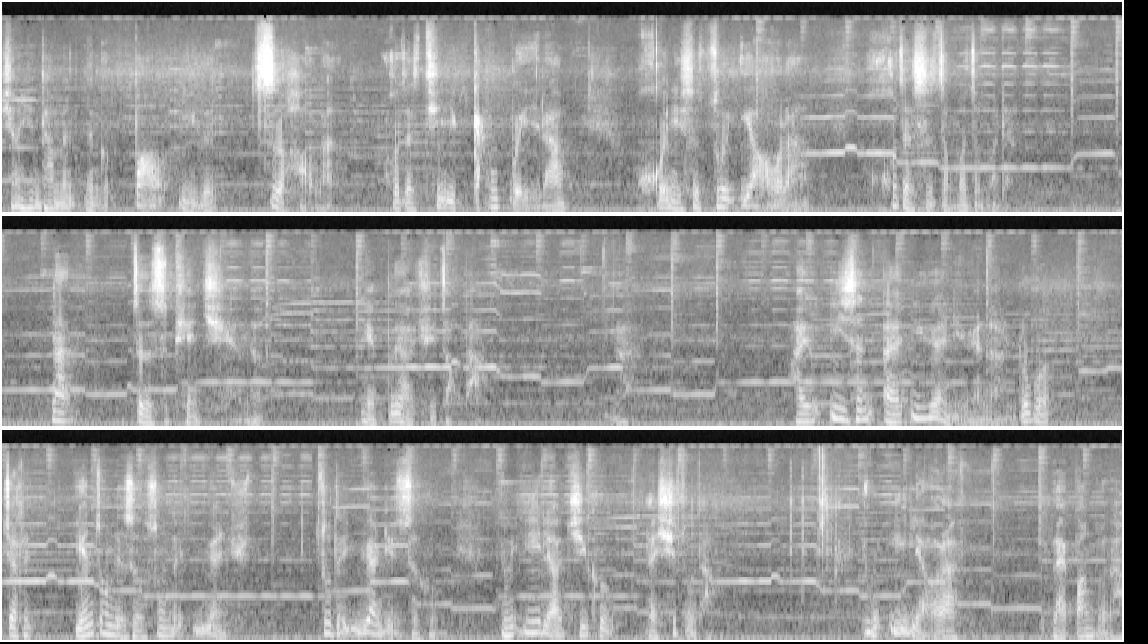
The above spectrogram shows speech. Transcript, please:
相信他们能够包一个治好了，或者替你赶鬼了，或者是做药了，或者是怎么怎么的，那。这个是骗钱的，你不要去找他。啊，还有医生，呃，医院里面呢，如果叫他严重的时候送到医院去，住在医院的时候，用医疗机构来协助他，用医疗啊来帮助他，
